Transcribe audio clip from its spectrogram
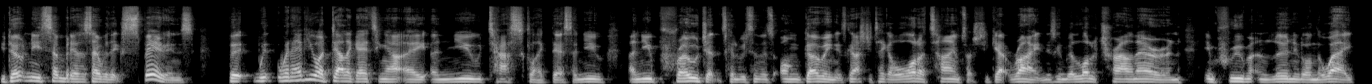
You don't need somebody, as I said, with experience. But with, whenever you are delegating out a, a new task like this, a new a new project that's going to be something that's ongoing, it's going to actually take a lot of time to actually get right. And there's going to be a lot of trial and error and improvement and learning along the way.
